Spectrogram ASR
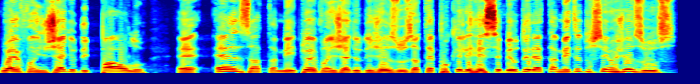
O evangelho de Paulo é exatamente o evangelho de Jesus, até porque ele recebeu diretamente do Senhor Jesus.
